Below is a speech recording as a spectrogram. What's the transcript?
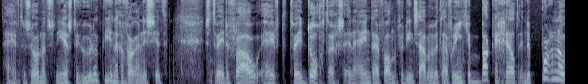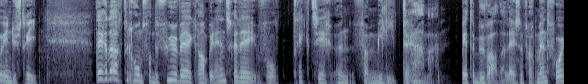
Hij heeft een zoon uit zijn eerste huwelijk die in de gevangenis zit. Zijn tweede vrouw heeft twee dochters... en een daarvan verdient samen met haar vriendje bakkengeld in de porno-industrie. Tegen de achtergrond van de vuurwerkramp in Enschede... voltrekt zich een familiedrama. Peter Buwalda leest een fragment voor.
